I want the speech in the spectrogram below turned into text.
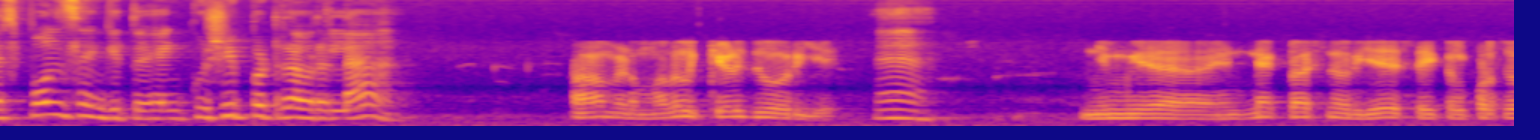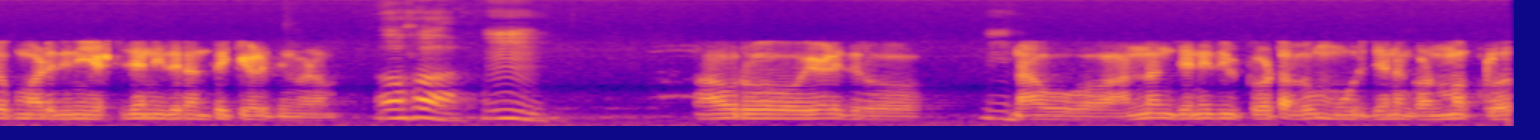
ರೆಸ್ಪಾನ್ಸ್ ಹೆಂಗಿತ್ತು? ಹೆಂಗ್ ಖುಷಿ ಪಟ್ರ ಅವರೆಲ್ಲ? ಹಾ ಮೇಡಮ್ ಮೊದಲು ಕೇಳಿದ್ವಿ ಅವರಿಗೆ. ನಿಮ್ಗೆ ಎಂಟನೇ ಕ್ಲಾಸ್ನವರಿಗೆ ಸೈಕಲ್ ಕೊಡ್ಸೋಕ್ ಮಾಡಿದೀನಿ ಎಷ್ಟು ಜನ ಇದ್ದೀರಾ ಅಂತ ಕೇಳಿದ್ವಿ ಮೇಡಮ್. ಓಹೋ ಅವರು ಹೇಳಿದ್ರು ನಾವು ಹನ್ನೊಂದು ಜನ ಇದೀವಿ ಟೋಟಲ್ ಮೂರು ಜನ ಗಂಡ್ಮಕ್ಳು.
